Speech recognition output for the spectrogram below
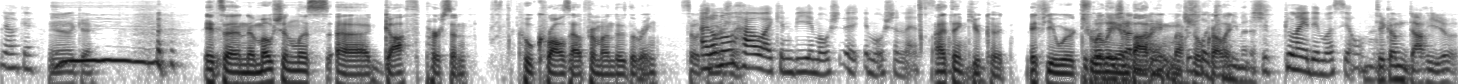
Yeah, okay. Yeah, okay. it's an emotionless uh, goth person who crawls out from under the ring. So it's I don't know how I can be emotion, uh, emotionless. I think you could if you were truly peux déjà de embodying même? Just Marjo like 20 Crawley. minutes. J'ai plein d'émotions. T'es comme Daria.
